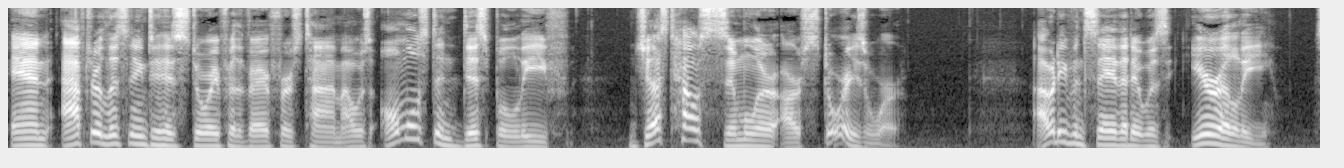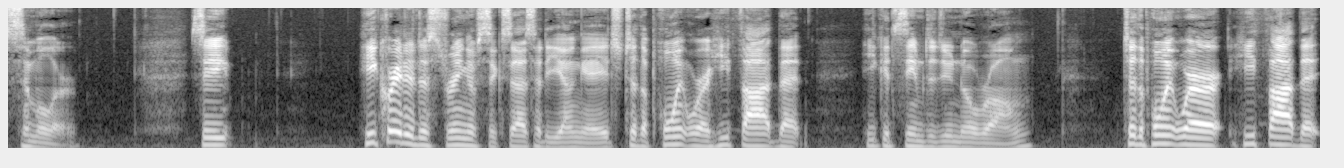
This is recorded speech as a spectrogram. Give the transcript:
And after listening to his story for the very first time, I was almost in disbelief just how similar our stories were. I would even say that it was eerily similar. See, he created a string of success at a young age to the point where he thought that he could seem to do no wrong, to the point where he thought that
